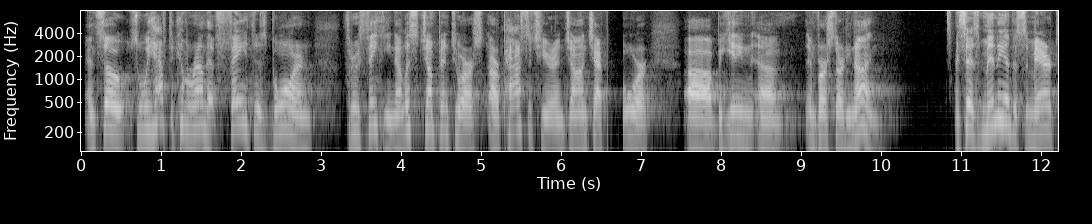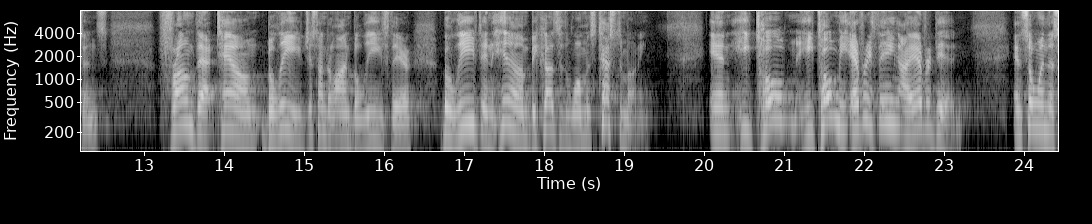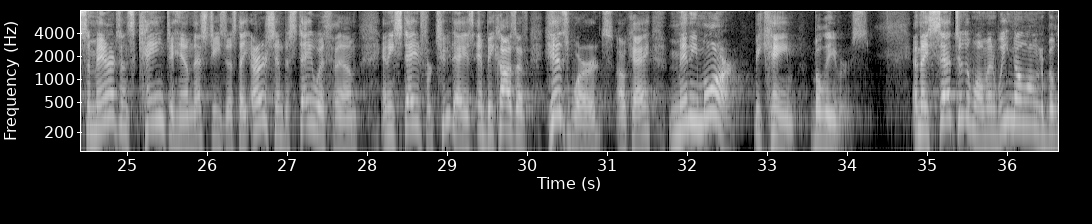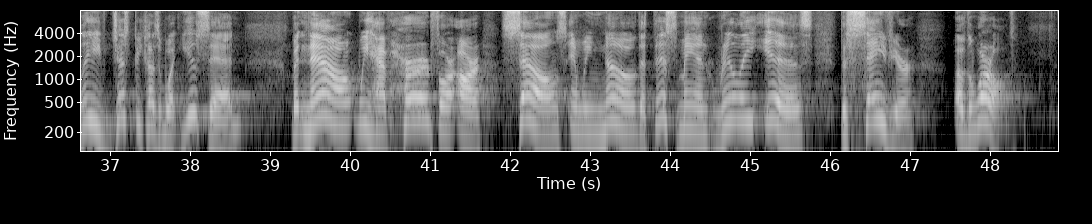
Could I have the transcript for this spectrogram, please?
And so, so we have to come around that faith is born through thinking. Now let's jump into our, our passage here in John chapter 4, uh, beginning uh, in verse 39. It says, Many of the Samaritans from that town believed, just underline believed there, believed in him because of the woman's testimony. And he told, he told me everything I ever did. And so when the Samaritans came to him, that's Jesus, they urged him to stay with them, and he stayed for two days. And because of his words, okay, many more became believers. And they said to the woman, We no longer believe just because of what you said, but now we have heard for ourselves, and we know that this man really is the Savior of the world.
